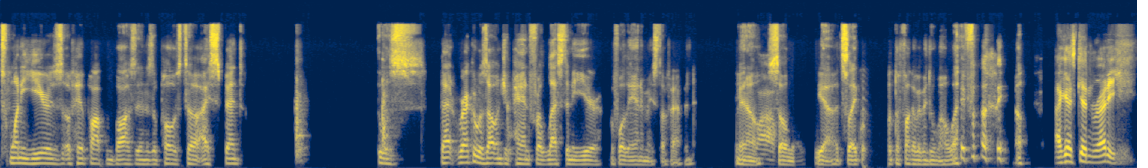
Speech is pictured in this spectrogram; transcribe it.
twenty years of hip hop in Boston, as opposed to I spent it was that record was out in Japan for less than a year before the anime stuff happened. You know, wow. so yeah, it's like what the fuck have I been doing my whole life? you know? I guess getting ready.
